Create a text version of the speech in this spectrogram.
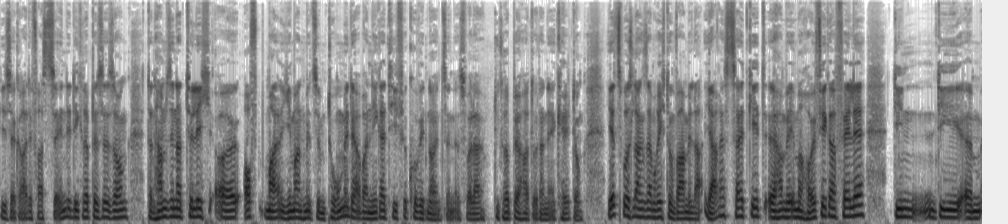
die ist ja gerade fast zu Ende, die Grippesaison, Saison, dann haben sie natürlich äh, oft mal jemand mit Symptomen, der aber negativ für Covid-19 ist, weil er die Grippe hat oder eine Erkältung. Jetzt, wo es langsam Richtung warme Jahreszeit geht, äh, haben wir immer häufiger Fälle, die, die ähm,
